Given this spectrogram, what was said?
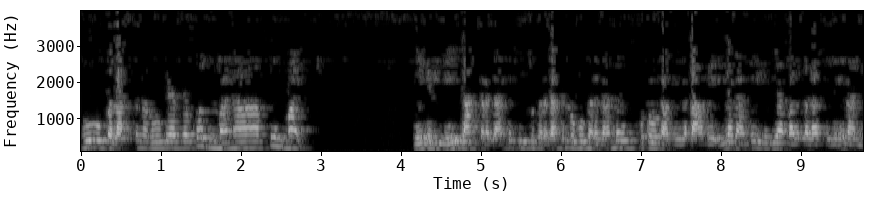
රූප ලක්ෂණ රූපයක් දැක්කොත් මනාපෙමයි. ඒක විදිහේ ලං කරගන්න, සීතු කරගන්න, ලොකු කරගන්න, ෆොටෝ ගන්න, කාමරේ ඉල්ල ගන්න, ඒක දිහා බල බල ඉලෙලන්න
